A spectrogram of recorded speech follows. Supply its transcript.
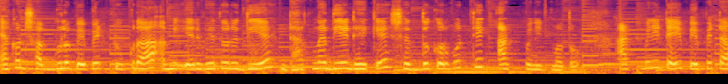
এখন সবগুলো পেঁপের টুকরা আমি এর ভেতরে দিয়ে ঢাকনা দিয়ে ঢেকে সেদ্ধ করব ঠিক আট মিনিট মতো। আট মিনিটেই পেঁপেটা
